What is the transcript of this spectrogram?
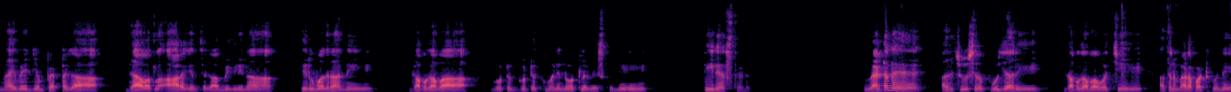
నైవేద్యం పెట్టగా దేవతలు ఆరగించగా మిగిలిన తిరుమధురాన్ని గబగబా గుటుక్ గుటుక్కుమని నోట్లో వేసుకొని తినేస్తాడు. వెంటనే అది చూసిన పూజారి గబగబా వచ్చి అతను మెడ పట్టుకొని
